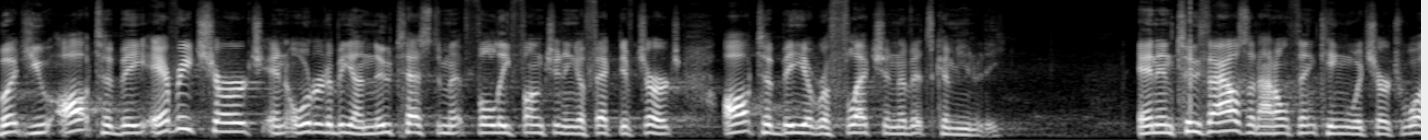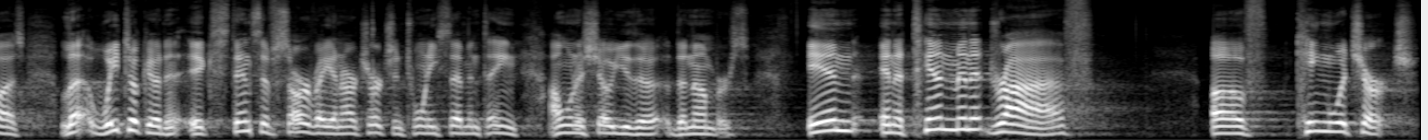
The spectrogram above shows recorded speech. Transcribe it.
But you ought to be, every church, in order to be a New Testament, fully functioning, effective church, ought to be a reflection of its community. And in 2000, I don't think Kingwood Church was. We took an extensive survey in our church in 2017. I want to show you the, the numbers. In, in a 10 minute drive of Kingwood Church,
